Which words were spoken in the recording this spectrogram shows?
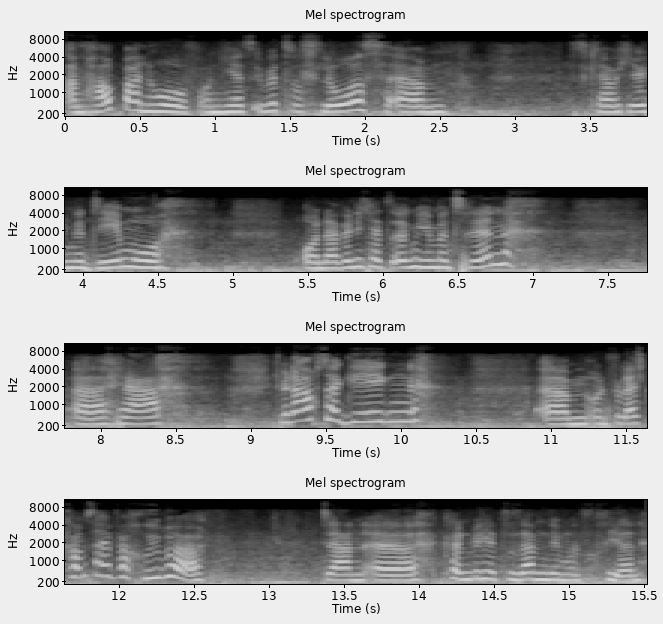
am Hauptbahnhof und hier ist übelst was los. Ähm, das ist, glaube ich, irgendeine Demo. Und da bin ich jetzt irgendwie mit drin. Äh, ja, ich bin auch dagegen. Ähm, und vielleicht kommst du einfach rüber. Dann äh, können wir hier zusammen demonstrieren.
